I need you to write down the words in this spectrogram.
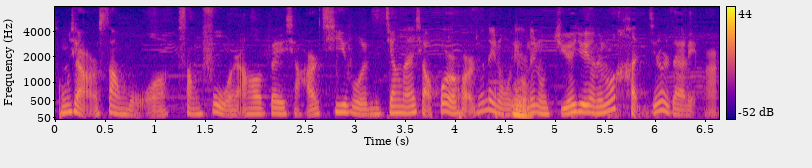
从小丧母丧父，然后被小孩欺负，江南小混混，就那种有那种决绝，有那种狠劲儿在里面。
